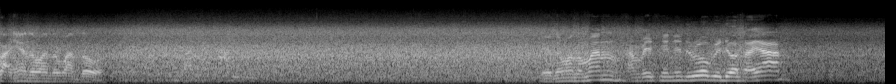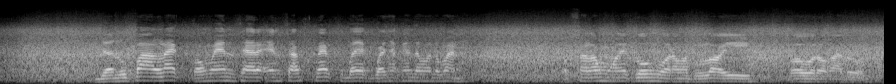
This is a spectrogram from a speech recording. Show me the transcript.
Mukanya teman-teman tuh. Ya teman-teman sampai sini dulu video saya. Jangan lupa like comment share and subscribe sebanyak-banyaknya teman-teman. Wassalamualaikum warahmatullahi wabarakatuh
